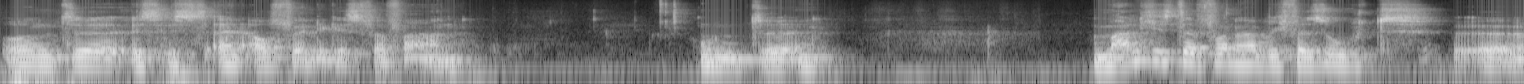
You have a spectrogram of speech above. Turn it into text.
Und äh, es ist ein aufwendiges Verfahren. Und äh, Manches davon habe ich versucht äh,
